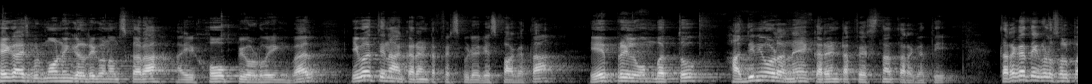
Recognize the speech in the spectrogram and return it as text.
ಹೇ ಗಾಯ್ಸ್ ಗುಡ್ ಮಾರ್ನಿಂಗ್ ಎಲ್ರಿಗೂ ನಮಸ್ಕಾರ. I hope you are doing well ಇವತ್ತಿನ ಕರೆಂಟ್ ಅಫೇರ್ಸ್ ವಿಡಿಯೋಗೆ ಸ್ವಾಗತ. ಏಪ್ರಿಲ್ ಒಂಬತ್ತು, ಹದಿನೇಳನೇ ಕರೆಂಟ್ ಅಫೇರ್ಸ್ನ ತರಗತಿ. ತರಗತಿಗಳು ಸ್ವಲ್ಪ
